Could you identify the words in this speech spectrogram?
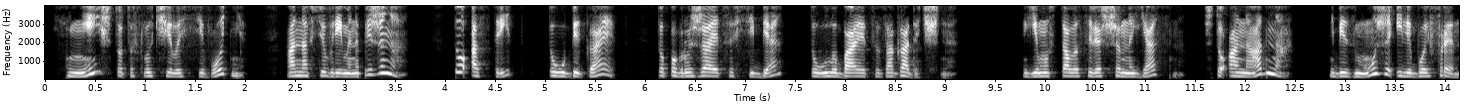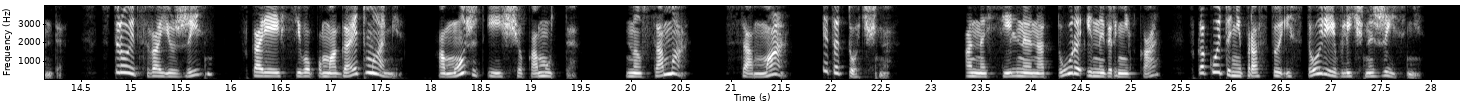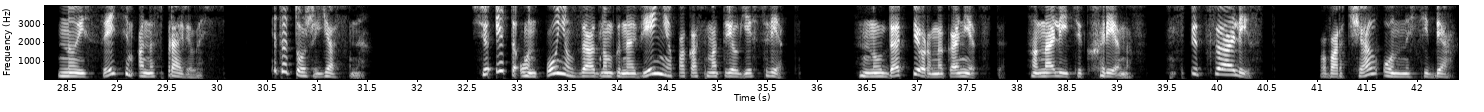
С ней что-то случилось сегодня. Она все время напряжена. То острит, то убегает, то погружается в себя, то улыбается загадочно. Ему стало совершенно ясно, что она одна, без мужа или бойфренда, строит свою жизнь, скорее всего, помогает маме, а может и еще кому-то. Но сама, сама, это точно. Она сильная натура и наверняка с какой-то непростой историей в личной жизни. Но и с этим она справилась. Это тоже ясно. Все это он понял за одно мгновение, пока смотрел ей вслед. «Ну, допер, наконец-то! Аналитик хренов! Специалист!» Поворчал он на себя.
